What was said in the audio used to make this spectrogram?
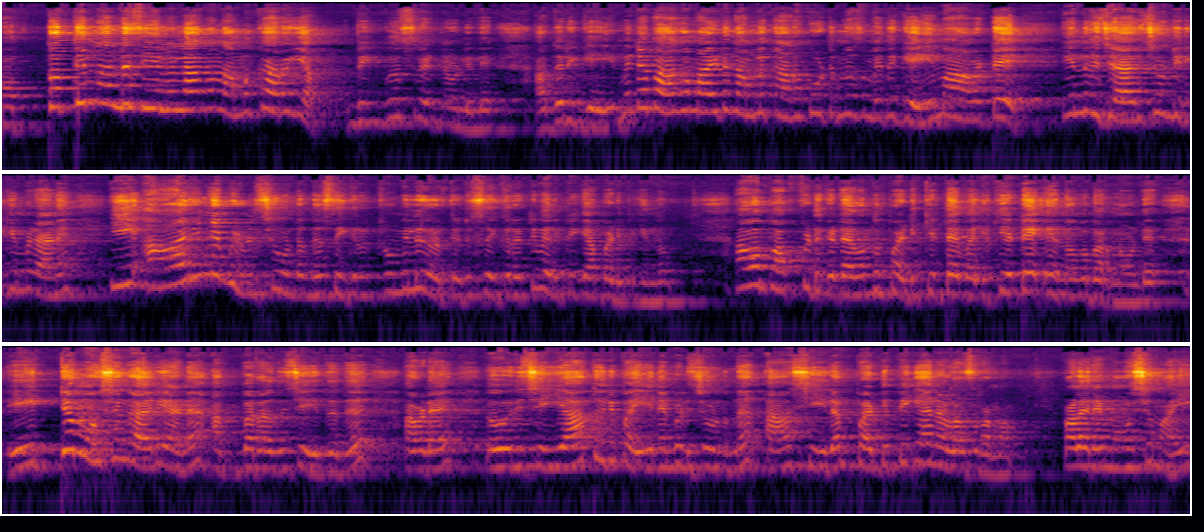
മൊത്തത്തിൽ നല്ല ശീലമല്ല എന്ന് നമുക്കറിയാം ബിഗ് ബോസ് വീടിനുള്ളിൽ അതൊരു ഗെയിമിന്റെ ഭാഗമായിട്ട് നമ്മൾ കണക്കൂട്ടുന്ന സമയത്ത് ഗെയിം ആവട്ടെ എന്ന് വിചാരിച്ചുകൊണ്ടിരിക്കുമ്പോഴാണ് ഈ ആരിനെ വിളിച്ചുകൊണ്ടുവന്ന് സിഗരറ്റ് റൂമിൽ നിർത്തിയിട്ട് സിഗരറ്റ് വലിപ്പിക്കാൻ പഠിപ്പിക്കുന്നു. അവൻ പപ്പ് എടുക്കട്ടെ അവൻ പഠിക്കട്ടെ വലിക്കട്ടെ എന്നൊക്കെ പറഞ്ഞുകൊണ്ട് ഏറ്റവും മോശം കാര്യമാണ് അക്ബർ അത് ചെയ്തത്. അവിടെ ഒരു ചെയ്യാത്തൊരു പയ്യനെ പിടിച്ചുകൊണ്ടുവന്ന് ആ ശീലം പഠിപ്പിക്കാനുള്ള ശ്രമം. വളരെ മോശമായി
